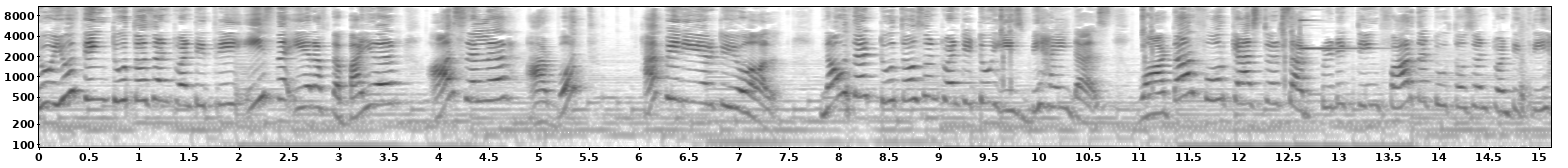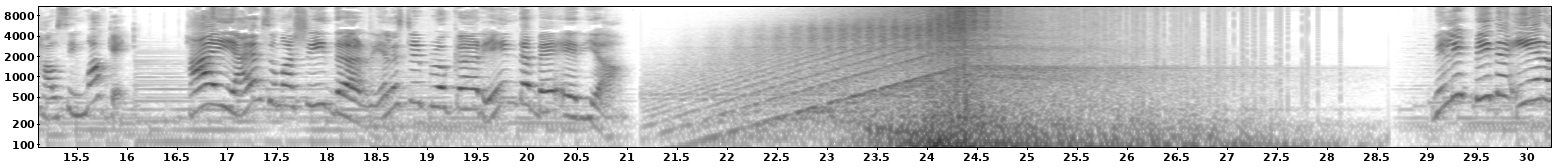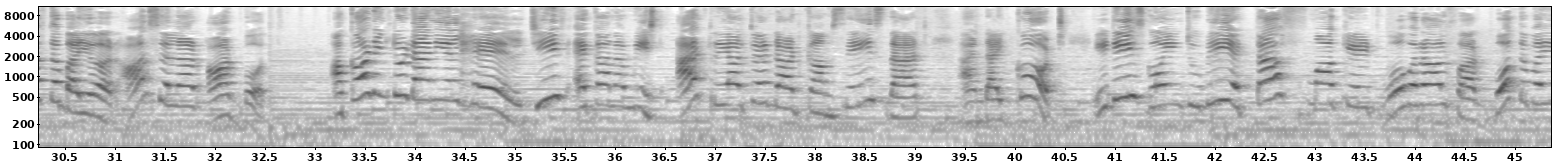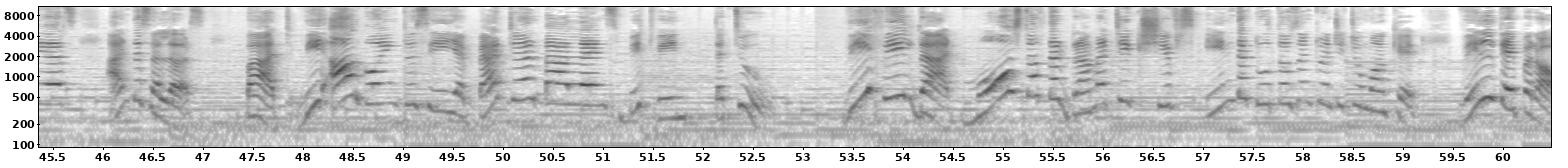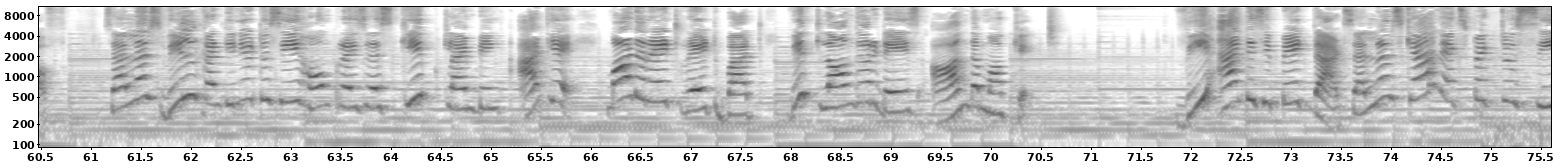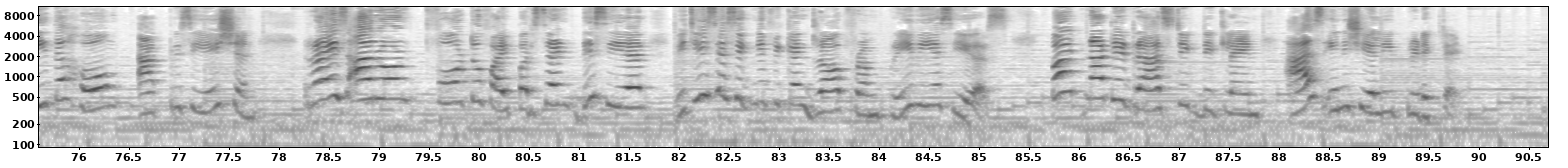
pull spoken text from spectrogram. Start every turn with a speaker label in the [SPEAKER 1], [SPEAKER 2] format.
[SPEAKER 1] Do you think 2023 is the year of the buyer or seller or both? Happy New Year to you all. Now that 2022 is behind us, what our forecasters are predicting for the 2023 housing market? Hi, I am Suma the real estate broker in the Bay Area. Buyer or seller or both? According to Danielle Hale, chief economist at Realtor.com says that, and I quote, it is going to be a tough market overall for both the buyers and the sellers. But we are going to see a better balance between the two. We feel that most of the dramatic shifts in the 2022 market will taper off. Sellers will continue to see home prices keep climbing at a moderate rate but with longer days on the market. We anticipate that sellers can expect to see the home appreciation rise around 4 to 5% this year, which is a significant drop from previous years, but not a drastic decline as initially predicted.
